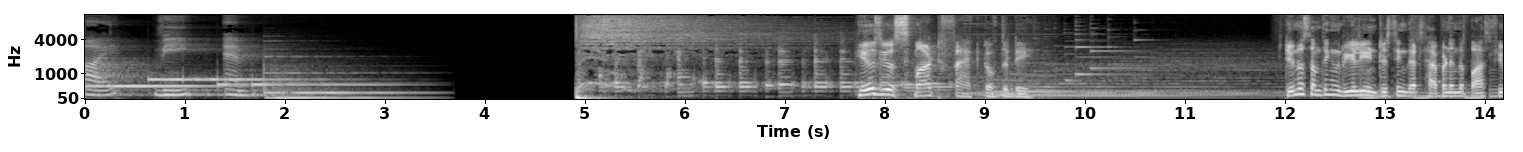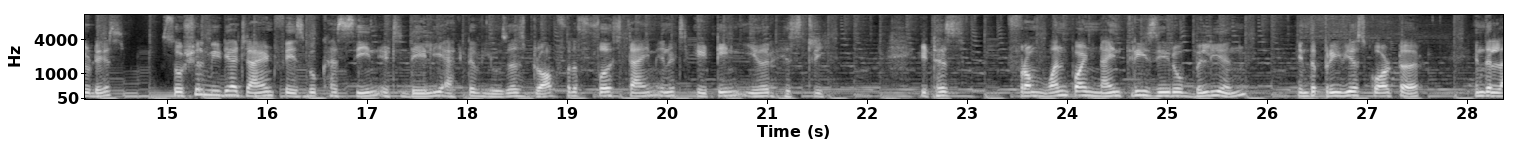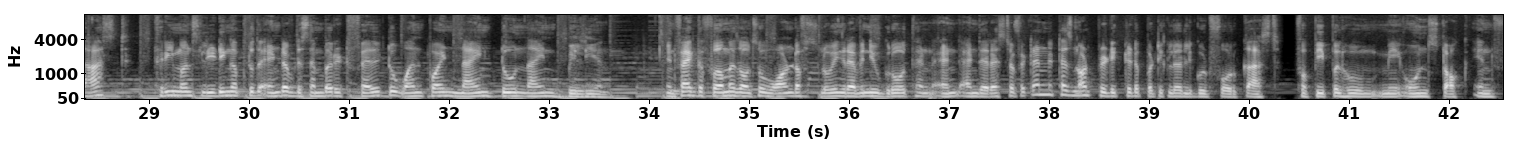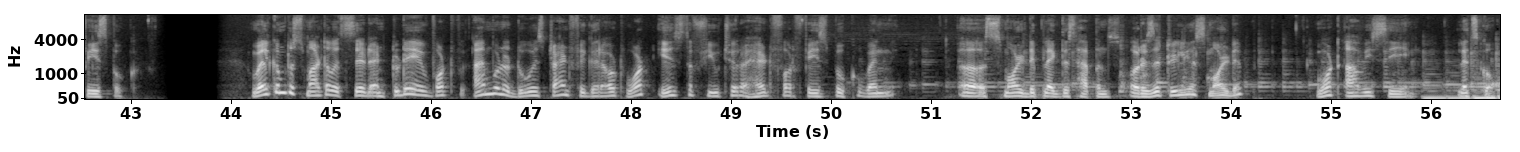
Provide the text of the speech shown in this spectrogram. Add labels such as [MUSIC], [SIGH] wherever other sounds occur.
I V M. Here's your smart fact of the day. Do you know something really interesting that's happened in the past few days? Social media giant Facebook has seen its daily active users drop for the first time in its 18 year history. It has from 1.930 billion in the previous quarter. In the last three months leading up to the end of December, it fell to 1.929 billion. In fact, the firm has also warned of slowing revenue growth and, and, and the rest of it, and it has not predicted a particularly good forecast for people who may own stock in Facebook. Welcome to Smarter with Sid, and today what I'm going to do is try and figure out what is the future ahead for Facebook when a small dip like this happens, or is it really a small dip? What are we seeing? Let's go.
